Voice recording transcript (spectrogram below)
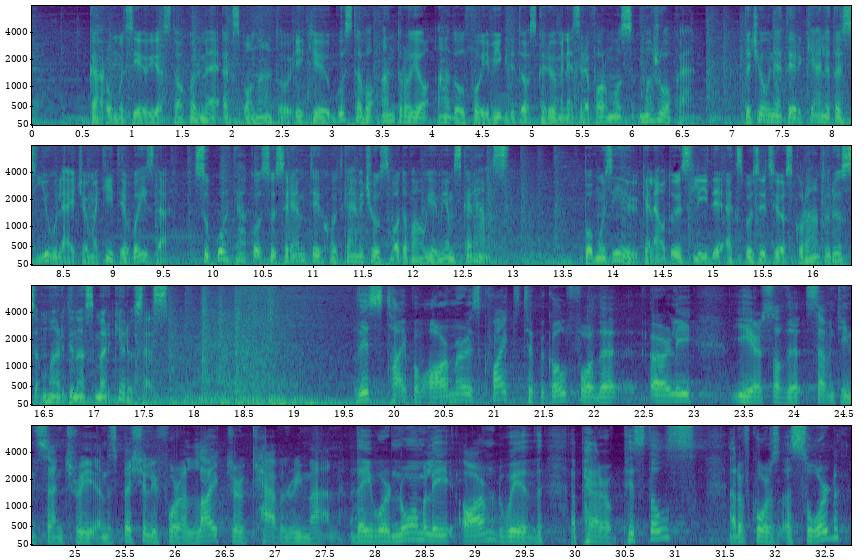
Karo muziejuje Stokholme eksponatų iki Gustavo II Adolfo įvykdytos kariuomenės reformos mažoka. Tačiau net ir keletas jų leidžia matyti vaizdą, su kuo teko susiremti Hotkevičiaus vadovaujamiems kariams. Po muziejų keliautojus lydi ekspozicijos kuratorius Martinas Markeliusas. This type of armor is quite typical for the early years of the 17th century and especially for a lighter cavalryman. They were normally armed with a pair of pistols and of course a sword.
